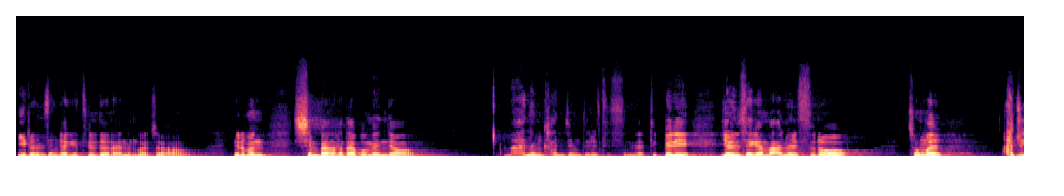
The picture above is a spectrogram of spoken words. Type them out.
이런 생각이 들더라는 거죠. 여러분 신방하다 보면요 많은 간증들을 듣습니다. 특별히 연세가 많을수록 정말 아주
